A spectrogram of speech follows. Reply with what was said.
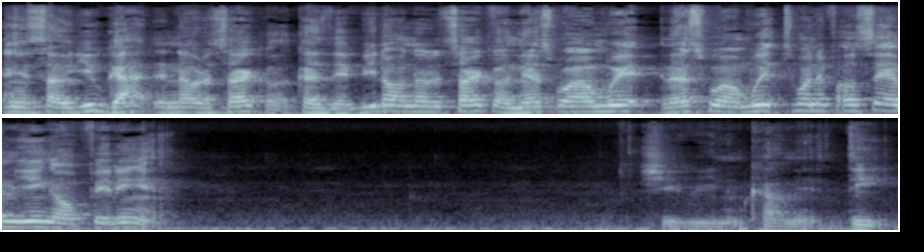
And so you got to know the circle. Cause if you don't know the circle and that's where I'm with, that's where I'm with 24-7, you ain't gonna fit in. She reading them comments deep.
